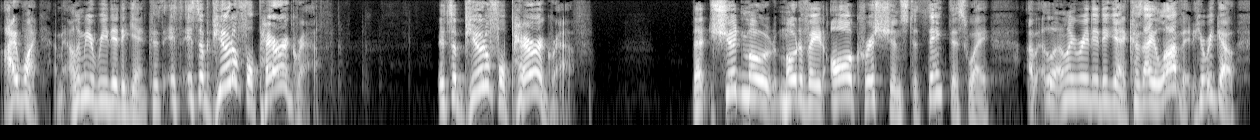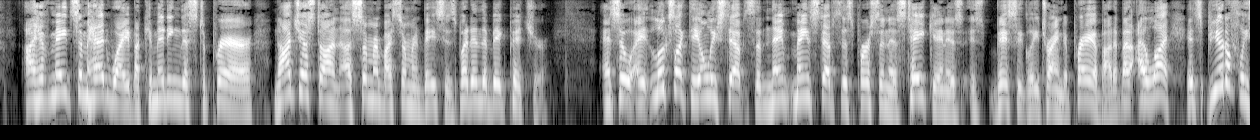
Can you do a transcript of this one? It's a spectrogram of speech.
I want, I mean, let me read it again because it's, it's a beautiful paragraph. It's a beautiful paragraph that should mo- motivate all Christians to think this way. Uh, let me read it again because I love it. Here we go. I have made some headway by committing this to prayer, not just on a sermon by sermon basis, but in the big picture. And so it looks like the only steps, the main steps this person has taken is, is basically trying to pray about it. But I like it's beautifully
